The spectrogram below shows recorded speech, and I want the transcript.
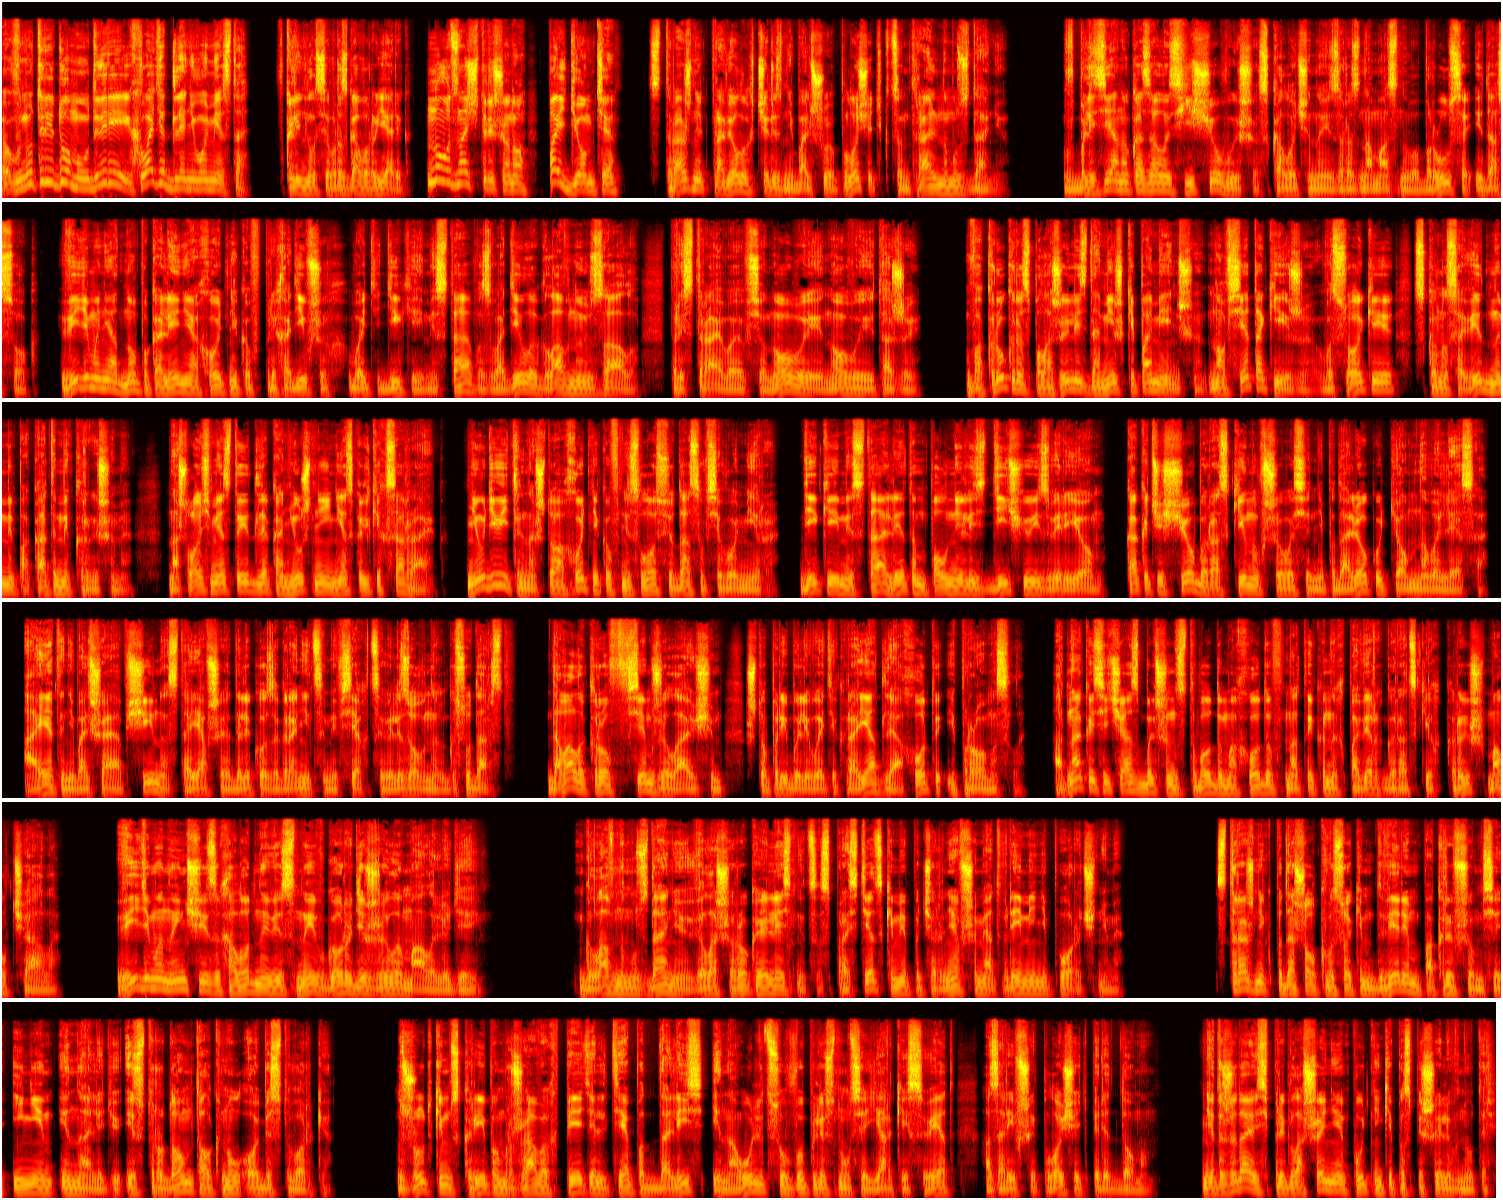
«Внутри дома у дверей хватит для него места?» — вклинился в разговор Ярик. «Ну, значит, решено. Пойдемте». Стражник провел их через небольшую площадь к центральному зданию. Вблизи оно казалось еще выше, сколоченное из разномастного бруса и досок. Видимо, не одно поколение охотников, приходивших в эти дикие места, возводило главную залу, пристраивая все новые и новые этажи. Вокруг расположились домишки поменьше, но все такие же, высокие, с конусовидными покатыми крышами. Нашлось место и для конюшни и нескольких сараек. Неудивительно, что охотников несло сюда со всего мира. Дикие места летом полнились дичью и зверьем, как и чащобы раскинувшегося неподалеку темного леса. А эта небольшая община, стоявшая далеко за границами всех цивилизованных государств, давала кров всем желающим, что прибыли в эти края для охоты и промысла. Однако сейчас большинство дымоходов, натыканных поверх городских крыш, молчало. Видимо, нынче из-за холодной весны в городе жило мало людей. К главному зданию вела широкая лестница с простецкими, почерневшими от времени поручнями. Стражник подошел к высоким дверям, покрывшимся инеем и наледью, и с трудом толкнул обе створки. С жутким скрипом ржавых петель те поддались, и на улицу выплеснулся яркий свет, озаривший площадь перед домом. Не дожидаясь приглашения, путники поспешили внутрь.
